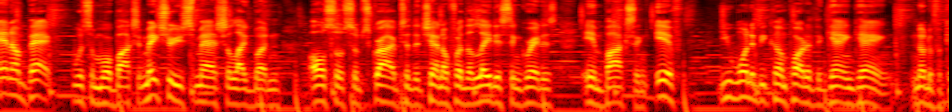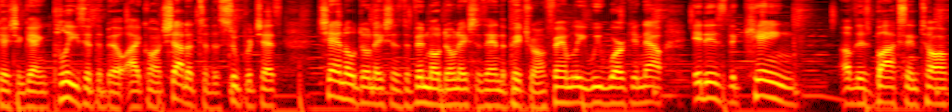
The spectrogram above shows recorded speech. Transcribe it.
and I'm back with some more boxing. Make sure you smash the like button. Also, subscribe to the channel for the latest and greatest in boxing. If you want to become part of the gang gang notification gang please hit the bell icon shout out to the super chats channel donations the venmo donations and the patreon family we working now it is the king of this boxing talk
